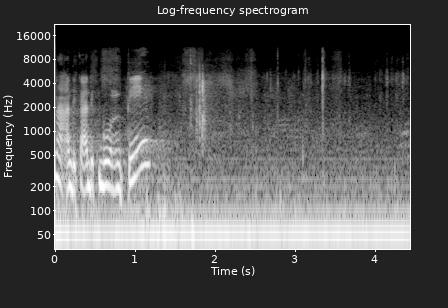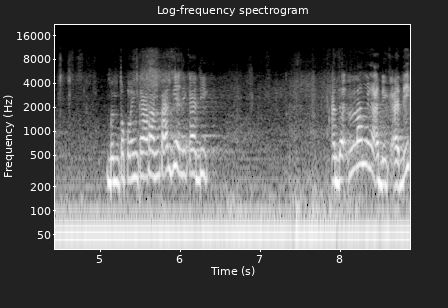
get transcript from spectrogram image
Nah adik-adik bunting bentuk lingkaran tadi adik-adik. Ada enam ya adik-adik.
